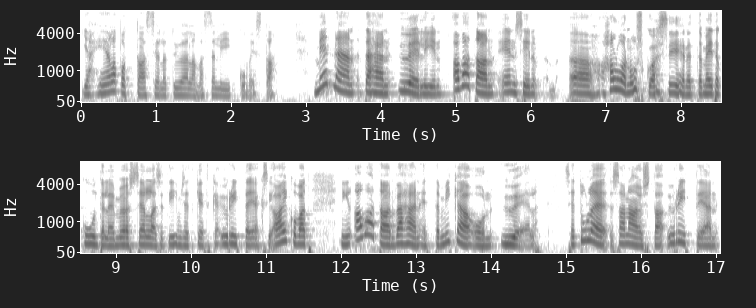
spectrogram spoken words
ja helpottaa siellä työelämässä liikkumista. Mennään tähän yöliin. Avataan ensin äh, haluan uskoa siihen, että meitä kuuntelee myös sellaiset ihmiset, ketkä yrittäjäksi aikovat, niin avataan vähän, että mikä on YEL. Se tulee sanoista yrittäjän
